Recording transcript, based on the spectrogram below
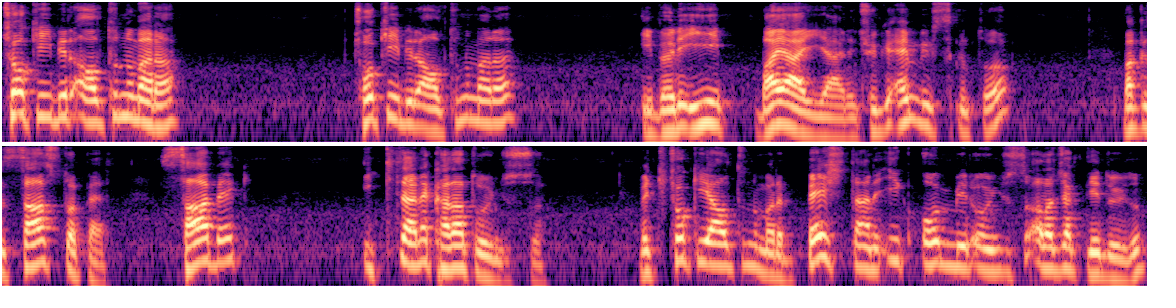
çok iyi bir altı numara. Çok iyi bir altı numara. E böyle iyi, bayağı iyi yani. Çünkü en büyük sıkıntı o. Bakın sağ stoper, sağ bek, iki tane kanat oyuncusu. Ve çok iyi altı numara. Beş tane ilk 11 oyuncusu alacak diye duydum.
